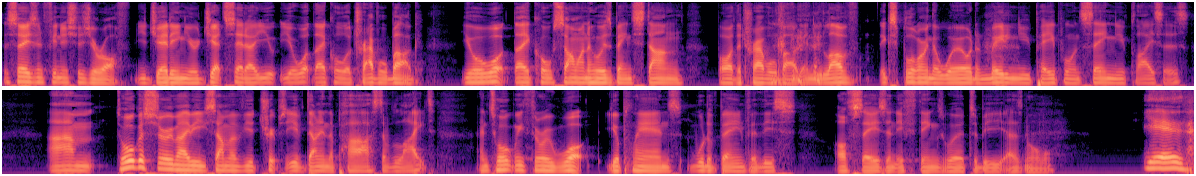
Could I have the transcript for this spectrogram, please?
the season finishes, you're off. You're jetting. You're a jet setter. You, you're what they call a travel bug. You're what they call someone who has been stung by the travel bug, and you love exploring the world and meeting new people and seeing new places. Um, talk us through maybe some of your trips that you've done in the past of late, and talk me through what your plans would have been for this off season if things were to be as normal? Yeah,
